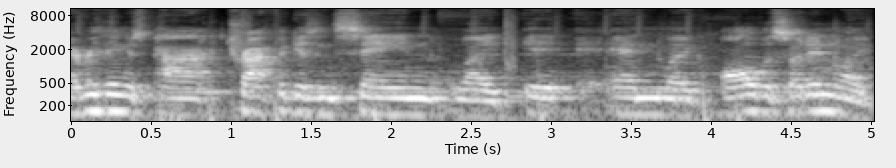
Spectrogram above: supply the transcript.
Everything is packed. Traffic is insane. Like it, and like all of a sudden, like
